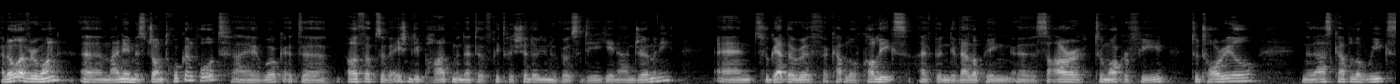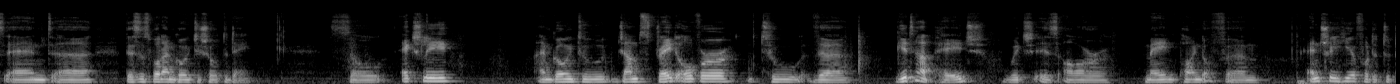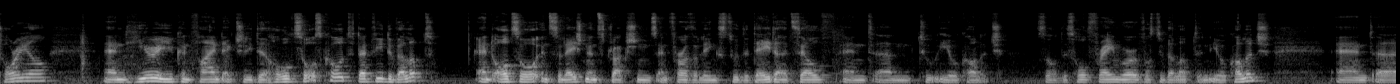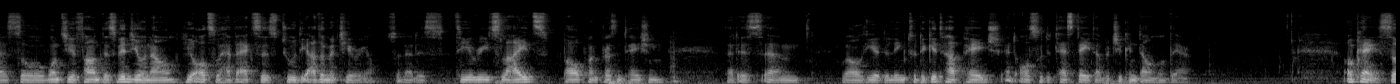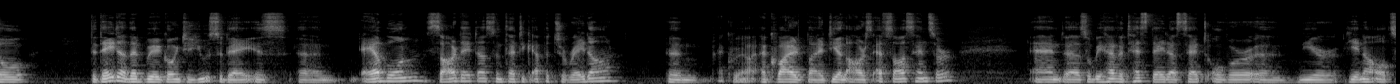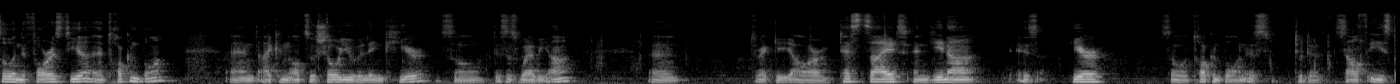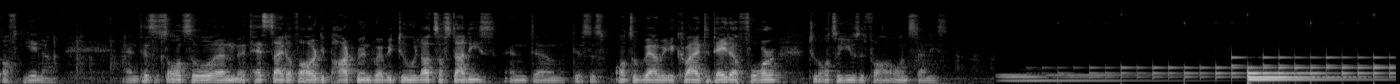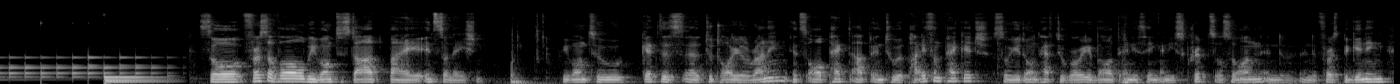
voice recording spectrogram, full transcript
Hello everyone, uh, my name is John Truckenbrodt. I work at the Earth Observation Department at the Friedrich Schiller University Jena in Germany. And together with a couple of colleagues, I've been developing a SAR tomography tutorial in the last couple of weeks. And uh, this is what I'm going to show today. So actually, I'm going to jump straight over to the GitHub page, which is our main point of um, entry here for the tutorial. And here you can find actually the whole source code that we developed and also installation instructions and further links to the data itself and um, to EO College. So this whole framework was developed in EO College. And uh, so once you found this video now, you also have access to the other material. So that is theory, slides, PowerPoint presentation. That is, um, well, here the link to the GitHub page and also the test data, which you can download there. Okay, so the data that we're going to use today is um, airborne SAR data, synthetic aperture radar, um, acquired by DLR's FSAR sensor. And uh, so we have a test data set over uh, near Jena also in the forest here at Trockenborn. And I can also show you a link here. So this is where we are. Uh, directly our test site and Jena is here. So Trockenborn is to the southeast of Jena. And this is also um, a test site of our department where we do lots of studies. And um, this is also where we acquired the data for to also use it for our own studies. So first of all, we want to start by installation. We want to get this uh, tutorial running. It's all packed up into a Python package, so you don't have to worry about anything, any scripts or so on in the, in the first beginning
